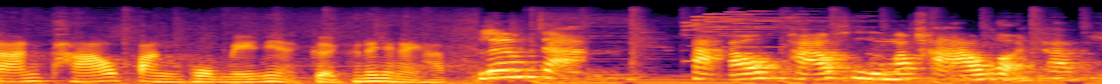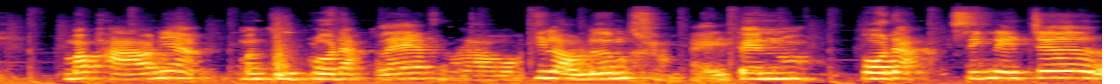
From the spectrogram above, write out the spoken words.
ร้านพร้าวปังโฮมเมดเนี่ยเกิดขึ้นได้ยังไงครับ เริ่มจากพร้าวพร้าวคือมะพร้าวก่อนครับ มะพร้าวเนี่ยมันคือโปรดักต์แรกของเราที่เราเริ่มขายเป็นโปรดักต์ซิกเนเจอร์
